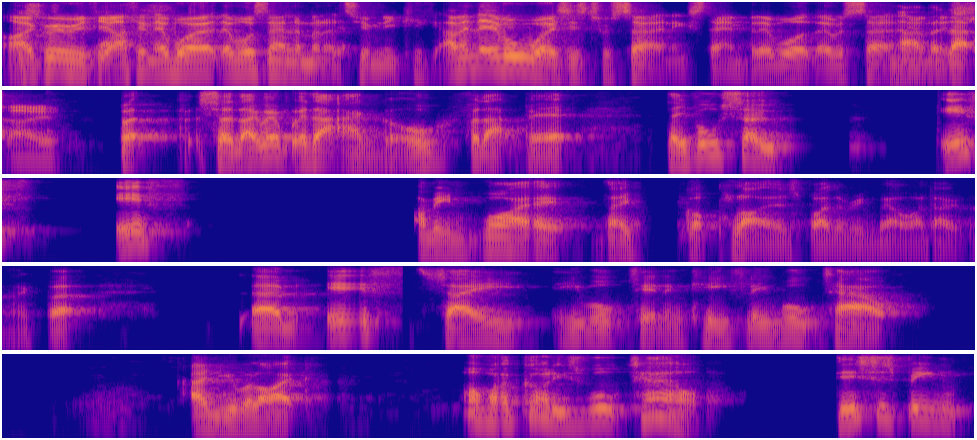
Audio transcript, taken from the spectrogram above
I agree with you. I think there were there was an element of too many kick. I mean, there always is to a certain extent, but there was there was certainly No, on but this that- show. But so they went with that angle for that bit. They've also, if if, I mean, why they've got pliers by the ring bell, I don't know. But um, if say he walked in and Keith Lee walked out, and you were like, "Oh my god, he's walked out," this has been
